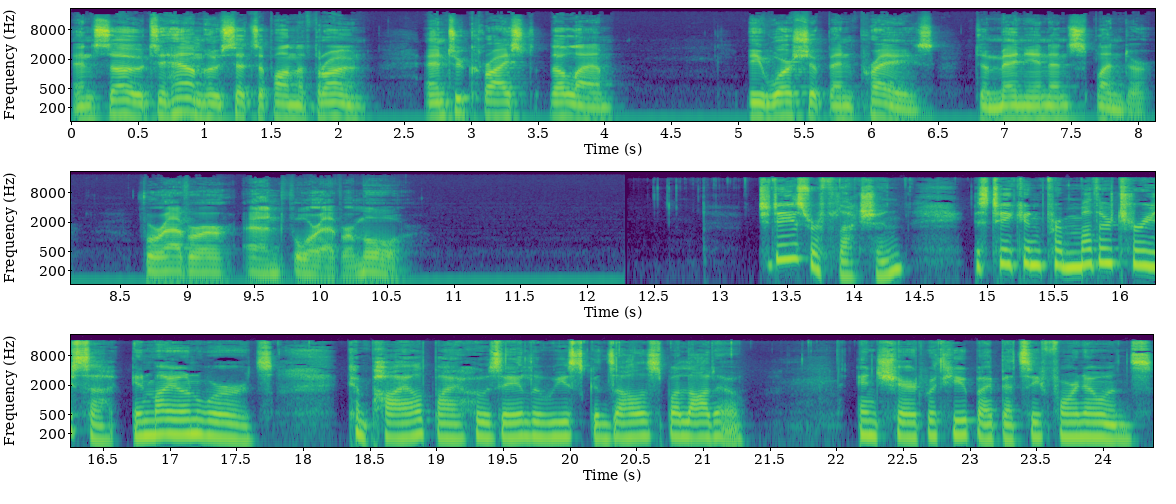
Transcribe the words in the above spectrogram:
And so, to him who sits upon the throne, and to Christ the Lamb, be worship and praise, dominion and splendor, forever and forevermore. Today's reflection is taken from Mother Teresa in my own words, compiled by Jose Luis Gonzalez Balado, and shared with you by Betsy Foreign Owens.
